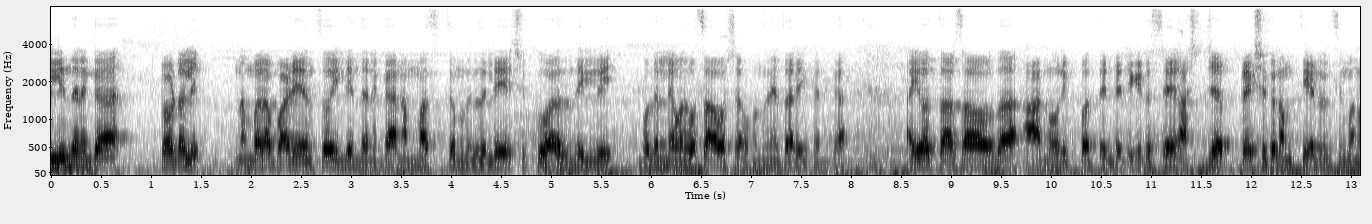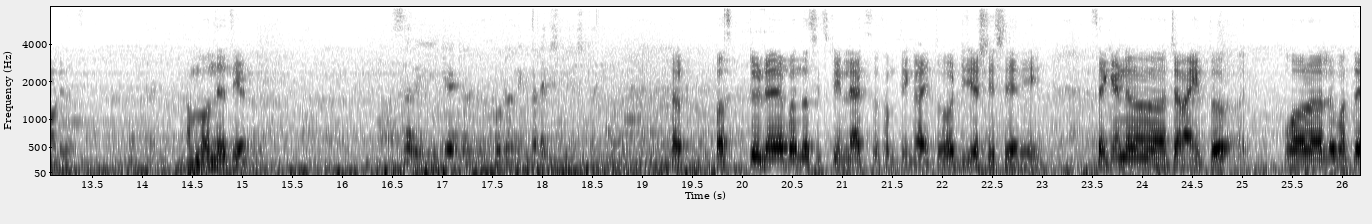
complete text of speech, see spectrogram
ಇಲ್ಲಿಂದ ತನಕ ಟೋಟಲಿ ನಂಬರ್ ಆಫ್ ಆಡಿಯನ್ಸು ಇಲ್ಲಿಂದ ತನಕ ನಮ್ಮ ಚಿತ್ರಮಂದಿರದಲ್ಲಿ ಶುಕ್ರವಾರದಿಂದ ಇಲ್ಲಿ ಮೊದಲನೇ ಒಂದು ಹೊಸ ವರ್ಷ ಒಂದನೇ ತಾರೀಕು ತನಕ ಐವತ್ತಾರು ಸಾವಿರದ ಆರುನೂರ ಇಪ್ಪತ್ತೆಂಟು ಟಿಕೆಟ್ ಸೇ ಅಷ್ಟು ಜ ಪ್ರೇಕ್ಷಕರು ನಮ್ಮ ಥಿಯೇಟ್ರಲ್ಲಿ ಸಿನಿಮಾ ನೋಡಿದ್ದಾರೆ ಸರ್. ನಮ್ಮದು ಒಂದೇ ಥಿಯೇಟ್ರ್. ಸರ್ ಈ ಕಲೆಕ್ಷನ್ ಎಷ್ಟು? ಸರ್ ಫಸ್ಟ್ ಡೇ ಬಂದು ಸಿಕ್ಸ್ಟೀನ್ ಲ್ಯಾಕ್ಸ್ ಸಮಥಿಂಗ್ ಆಯಿತು ಡಿ ಎಸ್ ಟಿ ಸೇರಿ. ಸೆಕೆಂಡ್ ಚೆನ್ನಾಗಿತ್ತು. ಓವರಾಲ್ ಮತ್ತು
